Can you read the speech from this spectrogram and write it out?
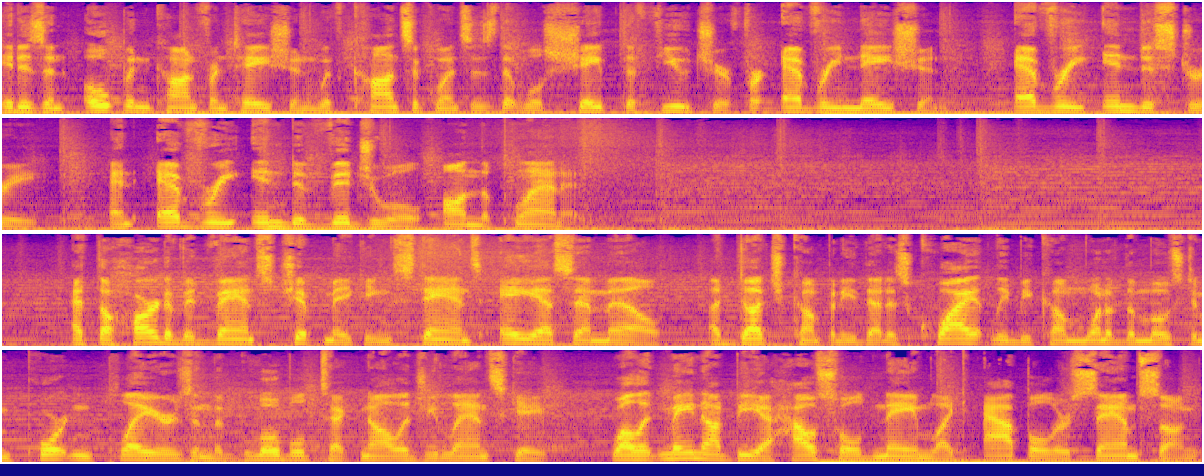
it is an open confrontation with consequences that will shape the future for every nation, every industry, and every individual on the planet. At the heart of advanced chipmaking stands ASML, a Dutch company that has quietly become one of the most important players in the global technology landscape. While it may not be a household name like Apple or Samsung,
